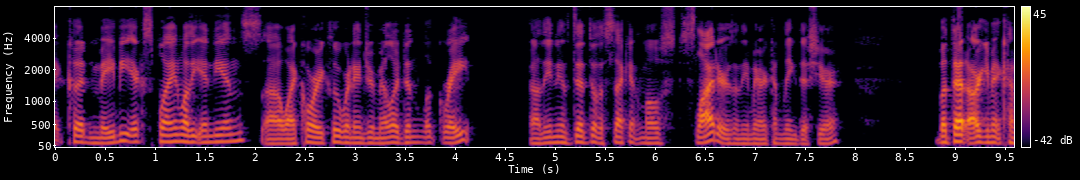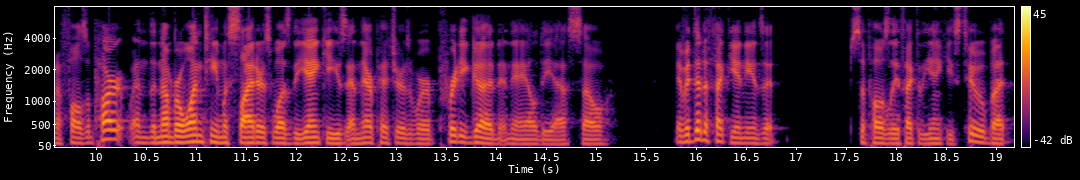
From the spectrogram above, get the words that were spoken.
it could maybe explain why the Indians, uh, why Corey Kluber and Andrew Miller didn't look great. Uh, the Indians did throw the second most sliders in the American League this year. But that argument kind of falls apart when the number one team with sliders was the Yankees, and their pitchers were pretty good in the ALDS. So if it did affect the Indians, it supposedly affected the Yankees too. But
